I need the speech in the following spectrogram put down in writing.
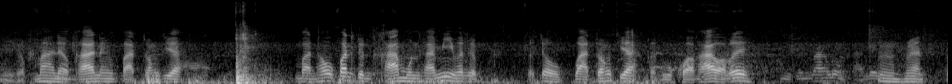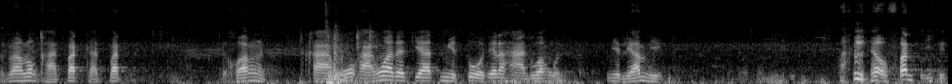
นี่ครับมาแล้วขาหนึ่งปาดจ้องเจียบานเฮาฟันจนขาหมุนขามีมาครับก็เจ้าปาดจ้องเจียกระดูกขวาขาออกเลยอืมแม่นเป็นว่างล่องขาดปัดขาดปัดจะคว้าง ขาหมูขางัวแต่เจียดมีดตัวเจละหาดวงหุ่นมีดเหลี่ยมอีกฟันแล้วฟันอีก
